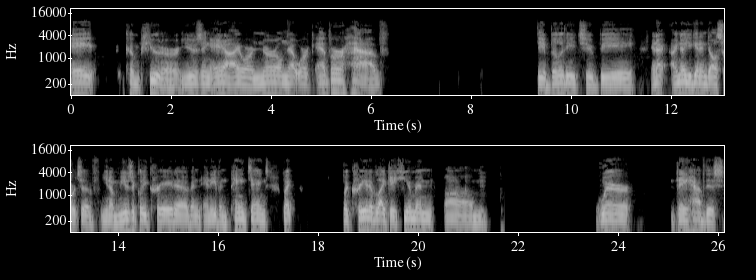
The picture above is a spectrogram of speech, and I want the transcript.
a computer using AI or neural network ever have the ability to be and I, I know you get into all sorts of you know musically creative and, and even paintings but but creative like a human um where they have this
